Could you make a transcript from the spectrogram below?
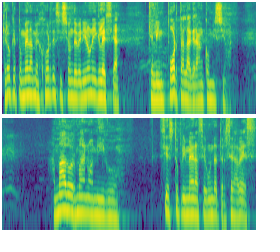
creo que tomé la mejor decisión de venir a una iglesia que le importa la gran comisión. Amado hermano, amigo, si es tu primera, segunda, tercera vez,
